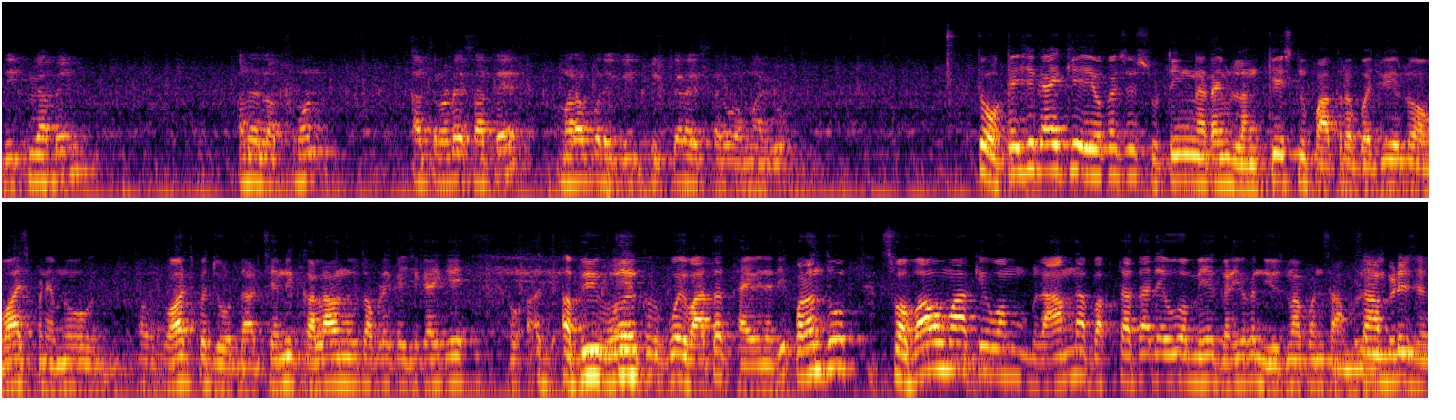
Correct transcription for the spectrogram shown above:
દીપિકાબેન અને લક્ષ્મણ આ ત્રણેય સાથે મારા પર એ ગીત પિક્ચરાઇઝ કરવામાં આવ્યું. તો કહી શકાય કે એ વખત શૂટિંગના ટાઈમ લંકેશનું પાત્ર ભજવ્યું એટલો અવાજ પણ એમનો અવાજ પણ જોરદાર છે. એમની કલાનું તો આપણે કહી શકાય કે અભિવ્યક્તિ કોઈ વાત જ થાય નથી. પરંતુ સ્વભાવમાં કેવું આમ રામના ભક્ત હતા એવું મેં ઘણી વખત ન્યૂઝમાં પણ સાંભળ્યું સાંભળ્યું છે.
